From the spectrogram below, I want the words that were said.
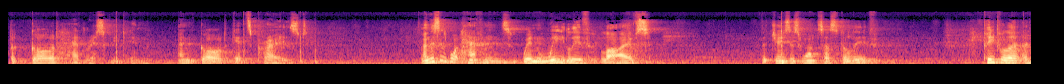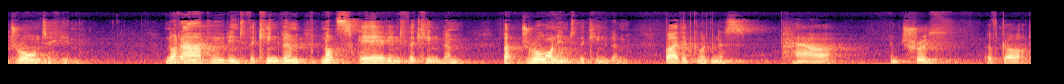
but God had rescued him, and God gets praised. And this is what happens when we live lives that Jesus wants us to live. People are, drawn to him not argued into the kingdom, not scared into the kingdom, but drawn into the kingdom by the goodness, power, and truth of God.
